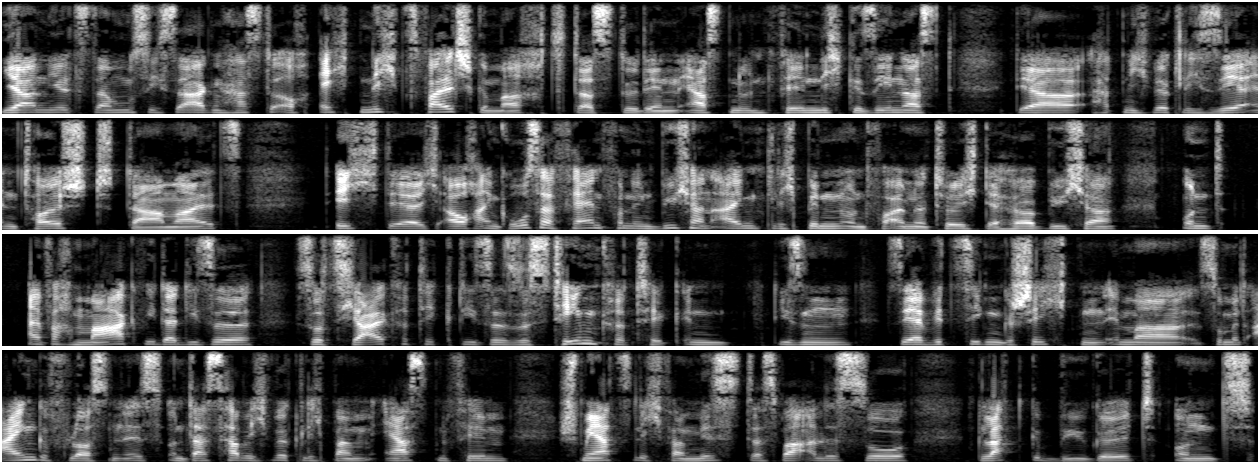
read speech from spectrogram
Ja, Nils, da muss ich sagen, hast du auch echt nichts falsch gemacht, dass du den ersten Film nicht gesehen hast. Der hat mich wirklich sehr enttäuscht damals. Ich, der ich auch ein großer Fan von den Büchern eigentlich bin und vor allem natürlich der Hörbücher und einfach mag, wie da diese Sozialkritik, diese Systemkritik in diesen sehr witzigen Geschichten immer so mit eingeflossen ist. Und das habe ich wirklich beim ersten Film schmerzlich vermisst. Das war alles so glatt gebügelt und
